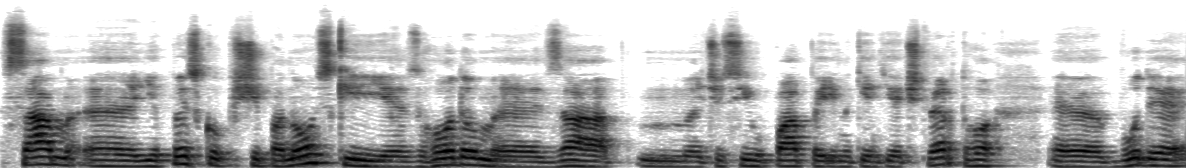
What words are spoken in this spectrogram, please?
сам е, єпископ Щепановський е, згодом е, за часів папи Інокентія IV буде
